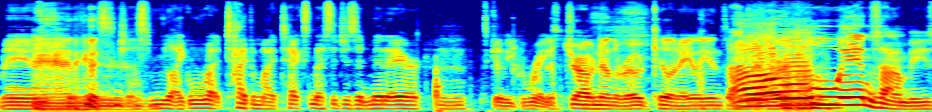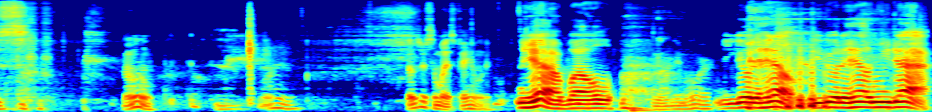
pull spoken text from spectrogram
Man, he's just like right, typing my text messages in midair. Mm-hmm. It's gonna be great. Just driving down the road, killing aliens. On the way to work. Oh, and zombies. Oh. Those are somebody's family. Yeah, well, not anymore. you go to hell. You go to hell and you die.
